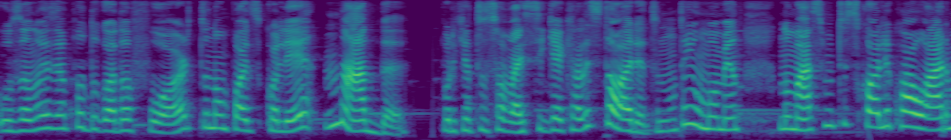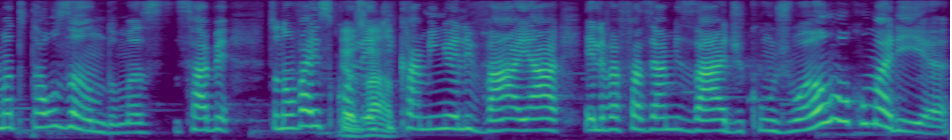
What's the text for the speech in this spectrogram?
usando o exemplo do God of War, tu não pode escolher nada. Porque tu só vai seguir aquela história. Tu não tem um momento. No máximo, tu escolhe qual arma tu tá usando. Mas, sabe, tu não vai escolher Exato. que caminho ele vai. Ah, ele vai fazer amizade com o João ou com Maria?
